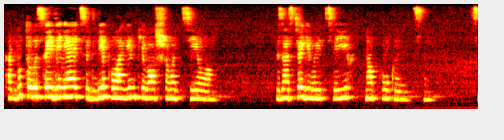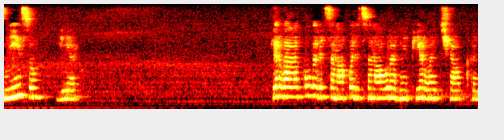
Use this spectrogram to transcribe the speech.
как будто вы соединяете две половинки вашего тела и застегиваете их на пуговицы снизу вверх. Первая пуговица находится на уровне первой чакры,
